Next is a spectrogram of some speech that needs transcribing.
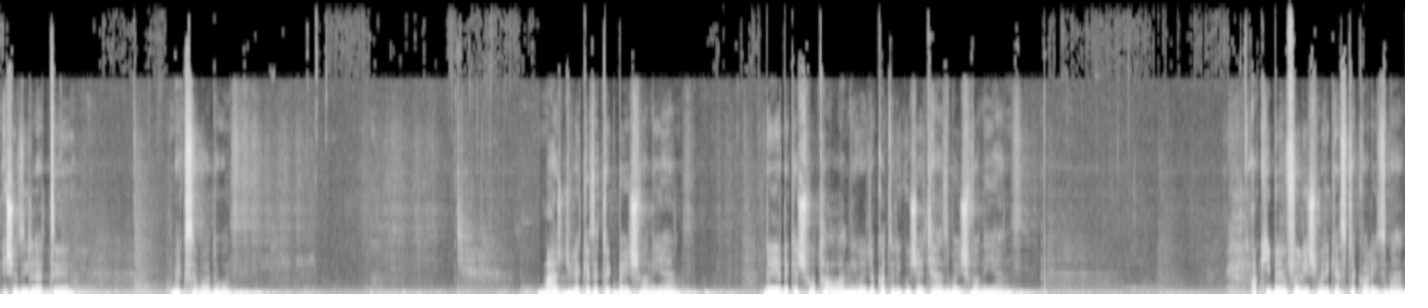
és az illető megszabadul. Más gyülekezetekben is van ilyen, de érdekes volt hallani, hogy a katolikus egyházban is van ilyen. Akiben fölismerik ezt a karizmát.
